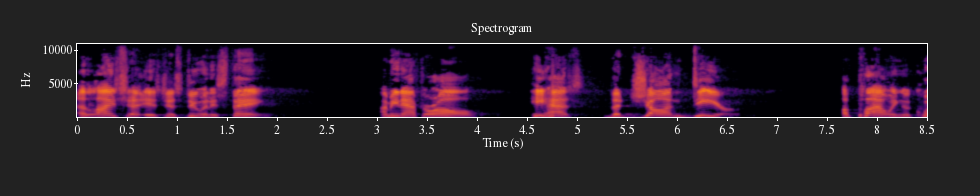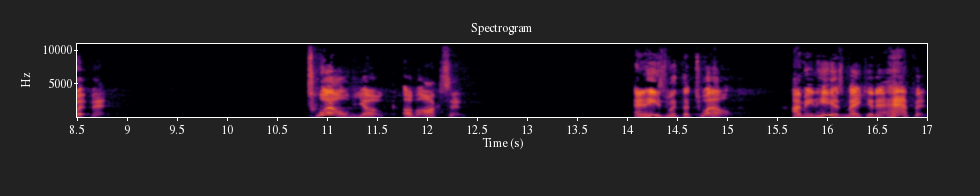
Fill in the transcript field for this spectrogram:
Elisha is just doing his thing. I mean, after all, he has the John Deere of plowing equipment, 12 yoke of oxen. And he's with the 12. I mean, he is making it happen.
